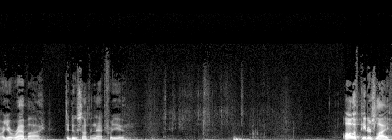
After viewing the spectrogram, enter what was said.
or your rabbi to do something that for you. All of Peter's life,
